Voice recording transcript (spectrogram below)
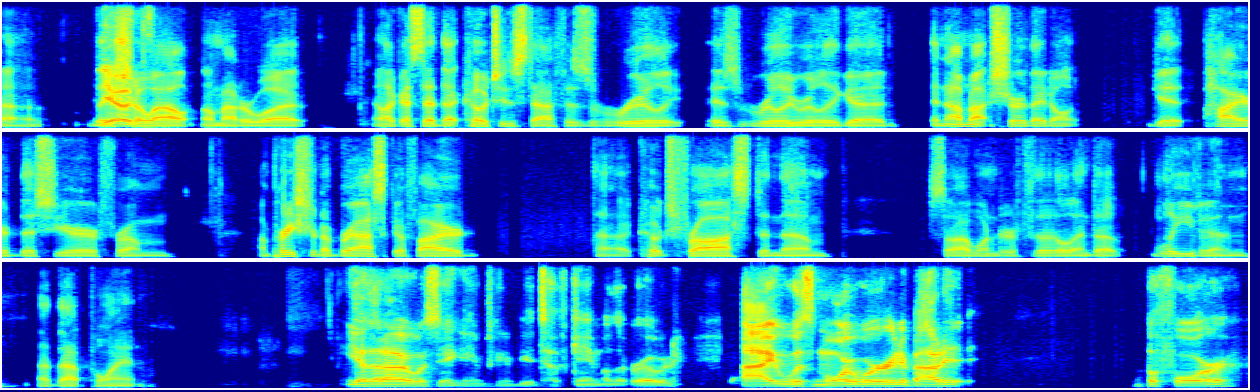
Uh, they Yeah, show out no matter what, and like I said, that coaching staff is really is really really good, and I'm not sure they don't get hired this year from. I'm pretty sure Nebraska fired uh, Coach Frost and them. So I wonder if they'll end up leaving at that point. Yeah, that Iowa State game is going to be a tough game on the road. I was more worried about it before.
